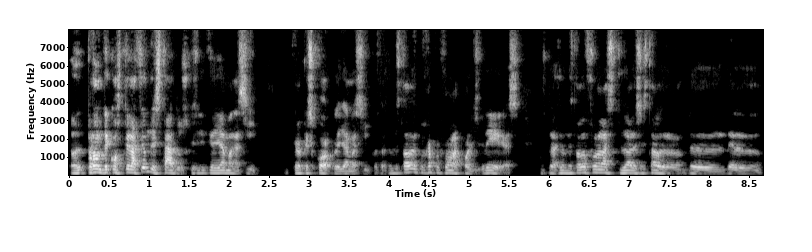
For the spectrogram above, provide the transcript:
Perdón, de constelación de estados, que se, que llaman así creo que es Cork le llama así. Constelación de Estado, por ejemplo, fueron las polis griegas. Constelación de Estado fueron las ciudades-estado del, del,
